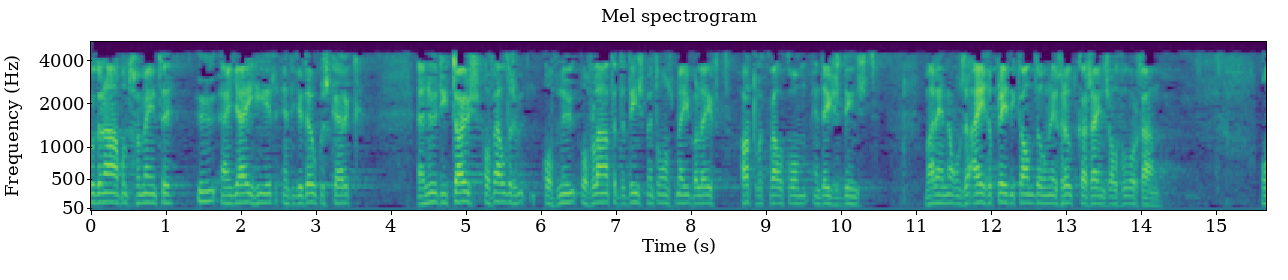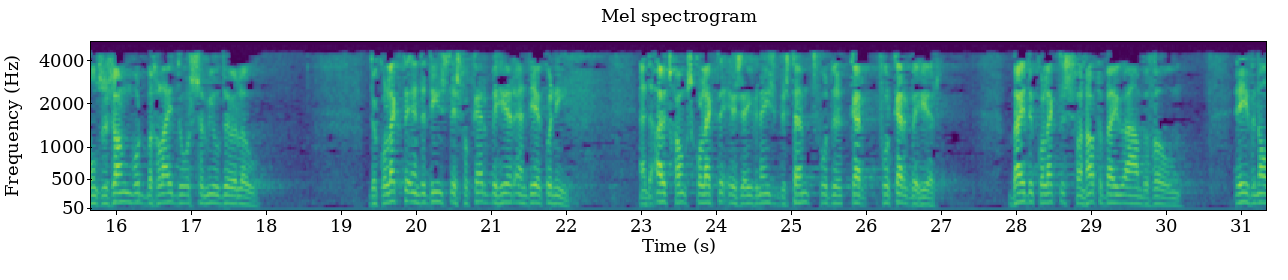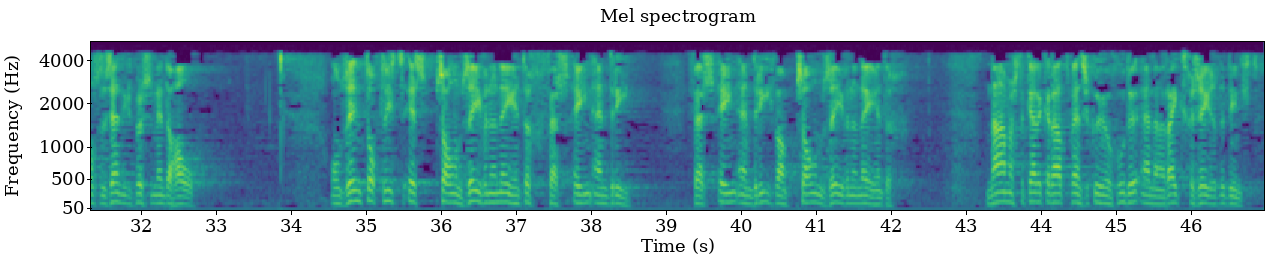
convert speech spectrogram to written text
Goedenavond gemeente, u en jij hier in de Jodokuskerk. En u die thuis of elders of nu of later de dienst met ons meebeleeft, hartelijk welkom in deze dienst. Waarin onze eigen predikant dominee Grootkazijn zal voorgaan. Onze zang wordt begeleid door Samuel Deurlo. De collecte in de dienst is voor kerkbeheer en diaconie. En de uitgangscollecte is eveneens bestemd voor, de kerk, voor kerkbeheer. Beide collectes van harte bij u aanbevolen. Evenals de zendingsbussen in de hal. Ons intochtlied is Psalm 97, vers 1 en 3. Vers 1 en 3 van Psalm 97. Namens de kerkenraad wens ik u een goede en een rijk gezegende dienst.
